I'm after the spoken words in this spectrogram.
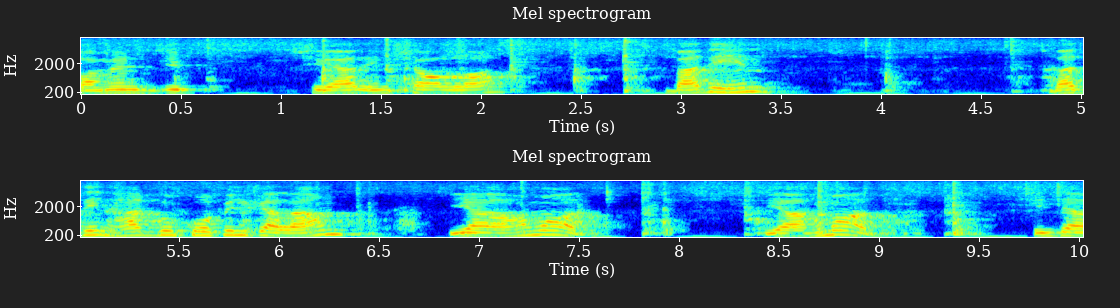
কমেন্ট জিপ শেয়ার ইনশাল্লাহ বাদিন বাদিন হাগু কফিল কালাম, ইয়া আহমদ ইয়া আহমদ এটা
